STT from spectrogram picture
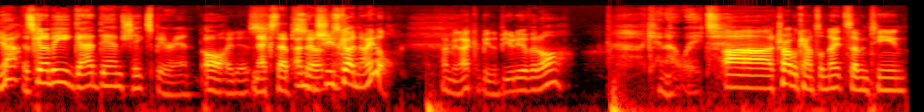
Yeah. It's gonna be goddamn Shakespearean. Oh, it is. Next episode, And then she's got an idol. I mean, that could be the beauty of it all. I cannot wait. Uh, Tribal Council, night 17.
